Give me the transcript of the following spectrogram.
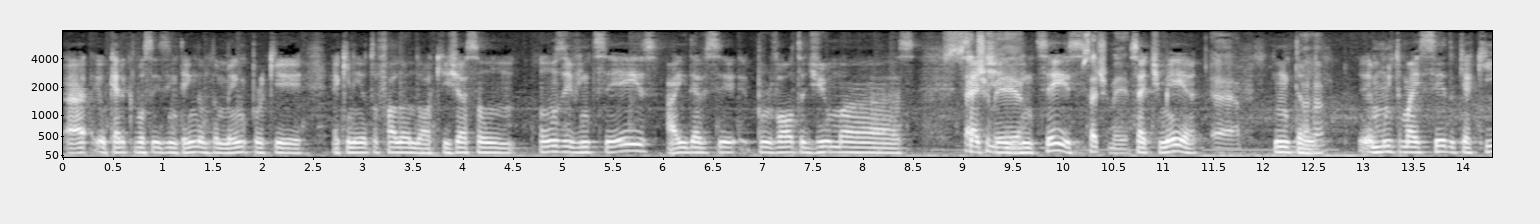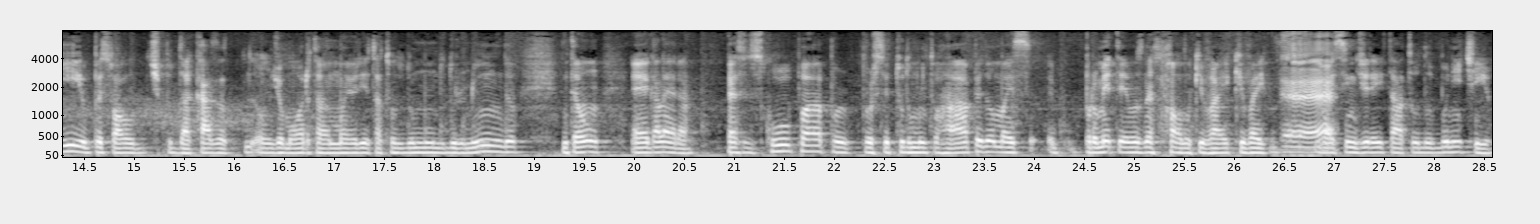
ah, eu quero que vocês entendam também, porque é que nem eu tô falando, ó, que já são 11h26, aí deve ser por volta de umas Sete e meia. 7h26? Sete e meia. 7h30? É. Então, Aham. É muito mais cedo que aqui, o pessoal, tipo, da casa onde eu moro, tá, a maioria tá todo mundo dormindo. Então, é, galera, peço desculpa por, por ser tudo muito rápido, mas prometemos, né, Paulo, que vai, que vai, É. vai se endireitar tudo bonitinho.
